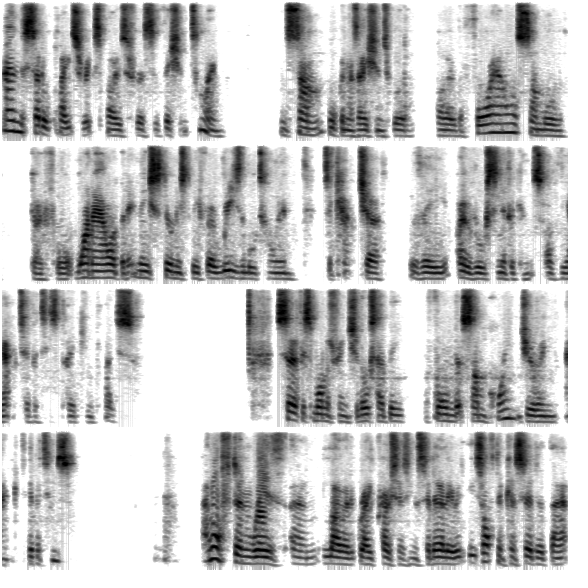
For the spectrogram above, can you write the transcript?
and the settle plates are exposed for a sufficient time. And some organisations will follow the four hours, some will go for one hour, but it needs, still needs to be for a reasonable time to capture the overall significance of the activities taking place. Surface monitoring should also be performed at some point during activities. And often with um, lower grade processing, I said earlier, it's often considered that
